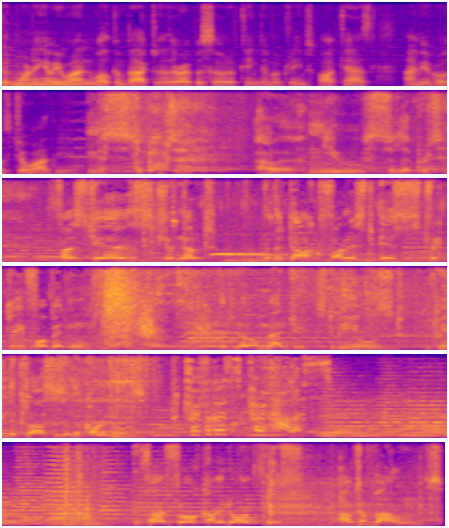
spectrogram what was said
Good morning, everyone. Welcome back to another episode of Kingdom of Dreams podcast. I'm your host, Jawad Mia. Mr. Potter, our new celebrity. First years should note that the Dark Forest is strictly forbidden, that no magics to be used between the classes in the corridors. Petrificus totalus. The third floor corridor is out of bounds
